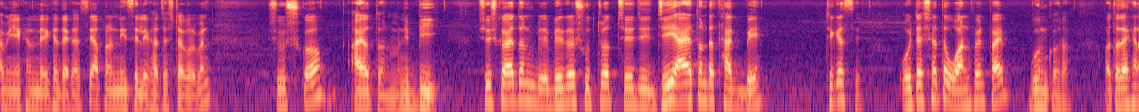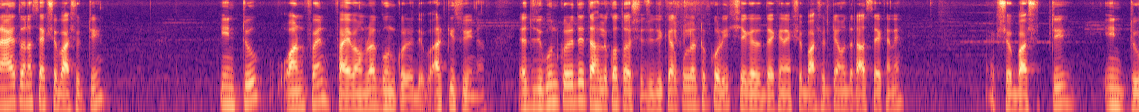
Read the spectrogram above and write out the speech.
আমি এখানে লিখে দেখাচ্ছি, আপনার নিচে লেখার চেষ্টা করবেন। শুষ্ক আয়তন মানে বি শুষ্ক আয়তন বের করার সূত্র হচ্ছে যে যেই আয়তনটা থাকবে, ঠিক আছে, ওইটার সাথে ওয়ান পয়েন্ট ফাইভ গুণ করা। অর্থাৎ এখানে আয়তন আছে একশো বাষট্টি ইন্টু ওয়ান পয়েন্ট ফাইভ আমরা গুণ করে দেবো, আর কিছুই না। এটা যদি গুণ করে দিই, তাহলে কত আসে? যদি ক্যালকুলেটর করি, সেক্ষেত্রে দেখেন একশো বাষট্টি আমাদের আছে এখানে। একশো বাষট্টি ইন্টু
